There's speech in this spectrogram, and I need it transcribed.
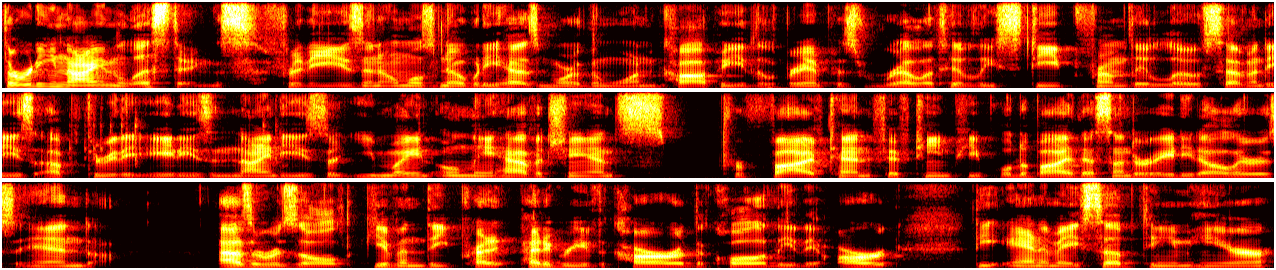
39 listings for these, and almost nobody has more than one copy. The ramp is relatively steep from the low 70s up through the 80s and 90s. You might only have a chance for 5, 10, 15 people to buy this under $80. And as a result, given the pedigree of the card, the quality of the art, the anime sub theme here,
